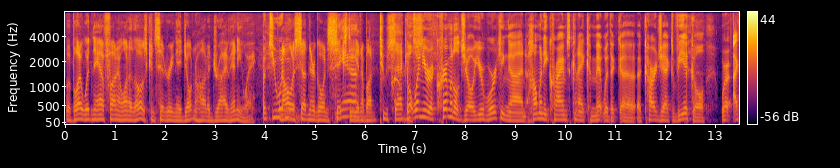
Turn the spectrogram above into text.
But boy, wouldn't they have fun in one of those, considering they don't know how to drive anyway. But you And all of a sudden they're going 60 Yeah. in about two seconds. But when you're a criminal, Joe, you're working on how many crimes can I commit with a, a, a carjacked vehicle where I,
